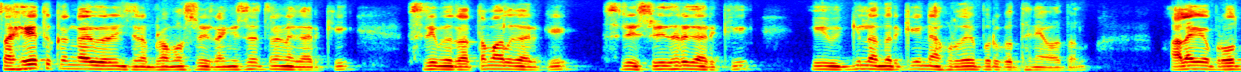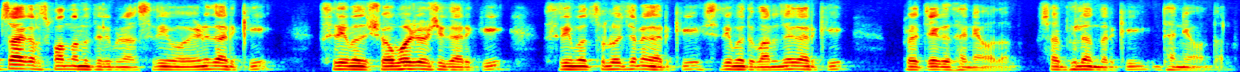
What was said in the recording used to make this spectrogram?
సహేతుకంగా వివరించిన బ్రహ్మశ్రీ రంగసత్యనారాయణ గారికి శ్రీమతి రత్నమాల గారికి శ్రీ శ్రీధర్ గారికి ఈ విజ్ఞులందరికీ నా హృదయపూర్వక ధన్యవాదాలు అలాగే ప్రోత్సాహకర స్పందన తెలిపిన శ్రీ వేణు గారికి శ్రీమతి శోభా జోషి గారికి శ్రీమతి సులోచన గారికి శ్రీమతి వనజ గారికి ప్రత్యేక ధన్యవాదాలు. సభ్యులందరికీ ధన్యవాదాలు.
